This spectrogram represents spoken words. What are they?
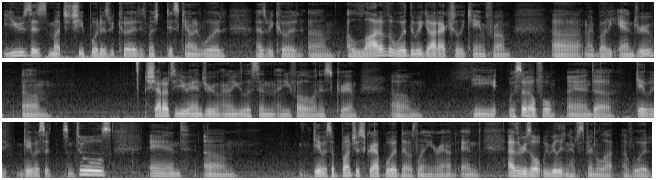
used as much cheap wood as we could, as much discounted wood as we could. Um, a lot of the wood that we got actually came from uh, my buddy Andrew. Um, shout out to you, Andrew. I know you listen and you follow on Instagram. Um, he was so helpful and uh, gave gave us a, some tools and um, gave us a bunch of scrap wood that was laying around. And as a result, we really didn't have to spend a lot of wood,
